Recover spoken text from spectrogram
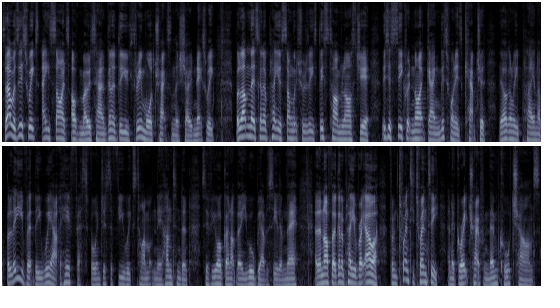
So that was this week's A sides of Motown. Going to do you three more tracks on the show next week. But I'm next going to play you a song which was released this time last year. This is Secret Night Gang. This one is captured. They are going to be playing, I believe, at the We Out Here Festival in just a few weeks' time up near Huntingdon. So if you are going up there, you will be able to see them there. And then after, I'm going to play you Ray Hour from 2020 and a great track from them called Chance.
